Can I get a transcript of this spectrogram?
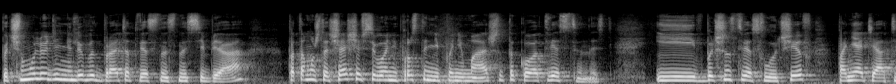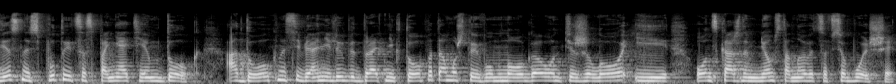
Почему люди не любят брать ответственность на себя? Потому что чаще всего они просто не понимают, что такое ответственность. И в большинстве случаев понятие ответственность путается с понятием долг. А долг на себя не любит брать никто, потому что его много, он тяжело, и он с каждым днем становится все больше.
